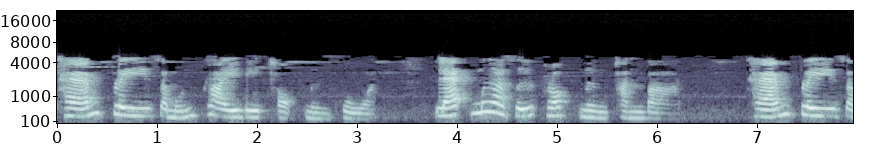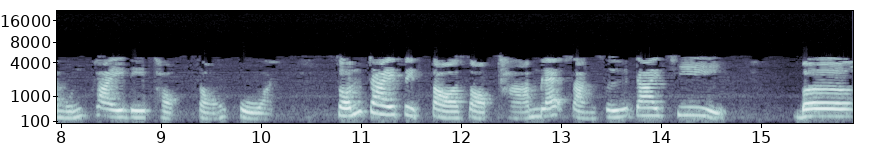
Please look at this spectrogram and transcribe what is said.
แถมฟรีสมุนไพรดีท็อกหนึ่งขวด และเมื่อซื้อครบ 1,000 บาท แถมฟรีสมุนไพรดีท็อกสองขวด สนใจติดต่อสอบถามและสั่งซื้อได้ที่ เบอร์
